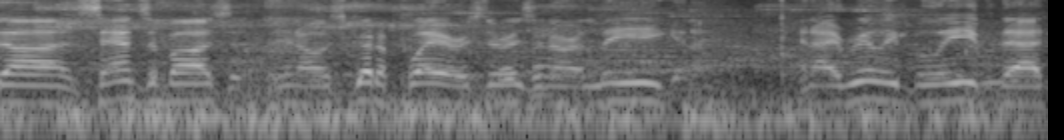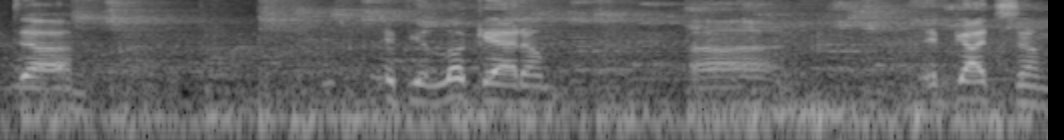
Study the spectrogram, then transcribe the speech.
uh, Sensabaugh's, you know, as good a player as there is in our league, and I, and I really believe that. Uh, if you look at them, uh, they've got some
